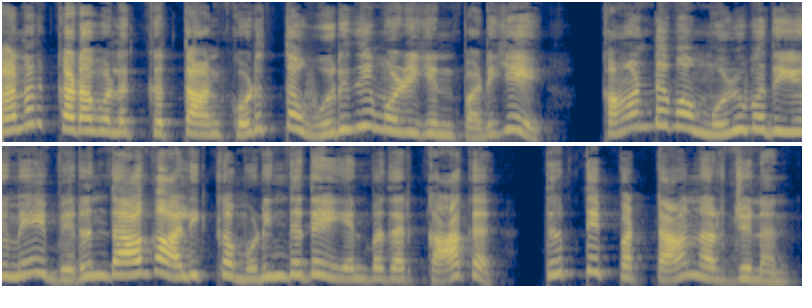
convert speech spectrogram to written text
கனற்கடவுளுக்குத் தான் கொடுத்த உறுதிமொழியின்படியே காண்டவம் முழுவதையுமே விருந்தாக அளிக்க முடிந்ததே என்பதற்காக திருப்திப்பட்டான் அர்ஜுனன்.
